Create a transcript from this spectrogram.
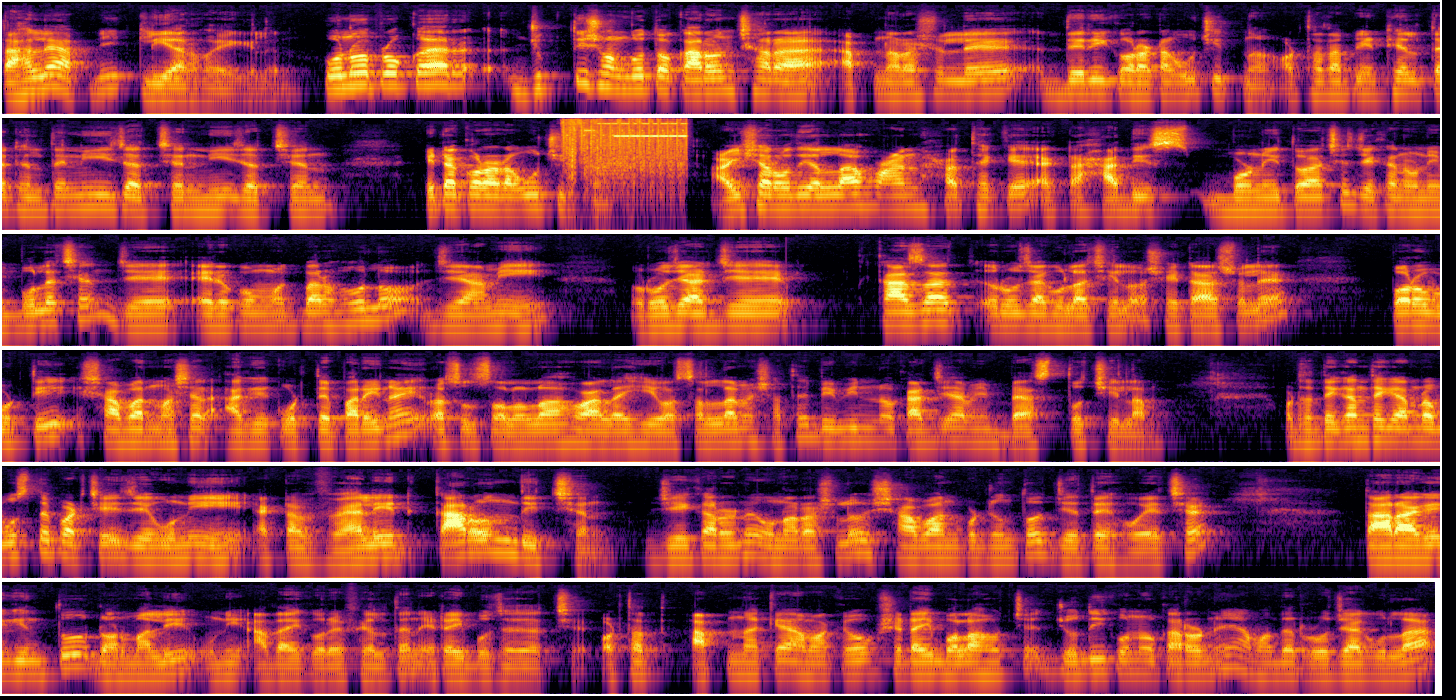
তাহলে আপনি ক্লিয়ার হয়ে গেলেন। কোনো প্রকার যুক্তিসঙ্গত কারণ ছাড়া আপনার আসলে দেরি করাটা উচিত না। অর্থাৎ আপনি ঠেলতে ঠেলতে নিয়ে যাচ্ছেন নিয়ে যাচ্ছেন, এটা করাটা উচিত না। আইসা রদি আল্লাহ আনহা থেকে একটা হাদিস বর্ণিত আছে যেখানে উনি বলেছেন যে, এরকম একবার হলো যে আমি রোজার যে কাজা রোজাগুলা ছিল, সেটা আসলে পরবর্তী সাবান মাসের আগে করতে পারি নাই। রসুল সাল্লাহ আলহি ওয়াসাল্লামের সাথে বিভিন্ন কাজে আমি ব্যস্ত ছিলাম। অর্থাৎ এখান থেকে আমরা বুঝতে পারছি যে উনি একটা ভ্যালিড কারণ দিচ্ছেন, যে কারণে ওনার আসলে সাবান পর্যন্ত যেতে হয়েছে। তার আগে কিন্তু নর্মালি উনি আদায় করে ফেলতেন, এটাই বোঝা যাচ্ছে। অর্থাৎ আপনাকে আমাকেও সেটাই বলা হচ্ছে, যদি কোনো কারণে আমাদের রোজাগুলা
